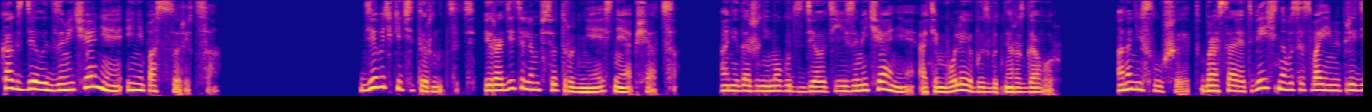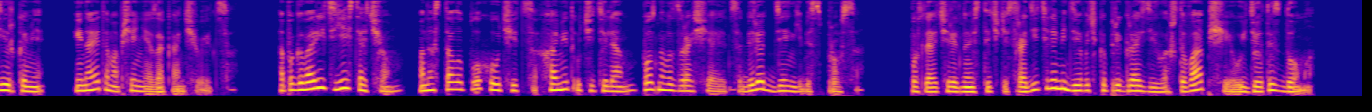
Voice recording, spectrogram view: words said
Как сделать замечание и не поссориться? Девочке 14, и родителям все труднее с ней общаться. Они даже не могут сделать ей замечание, а тем более вызвать на разговор. Она не слушает, бросает вечно вы со своими придирками, и на этом общение заканчивается. А поговорить есть о чем. Она стала плохо учиться, хамит учителям, поздно возвращается, берет деньги без спроса. После очередной стычки с родителями девочка пригрозила, что вообще уйдет из дома.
